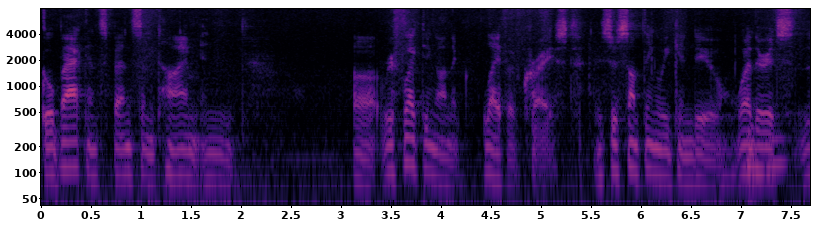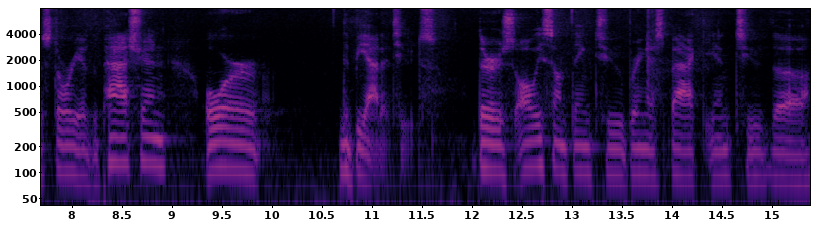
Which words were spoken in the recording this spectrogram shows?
go back and spend some time in uh, reflecting on the life of Christ. It's just something we can do, whether it's the story of the Passion or the Beatitudes. There's always something to bring us back into the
